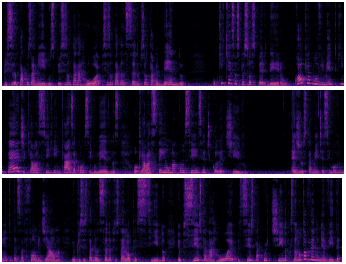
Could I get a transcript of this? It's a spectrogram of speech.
precisam estar tá com os amigos, precisam estar tá na rua, precisam estar tá dançando, precisam estar bebendo, o que, que essas pessoas perderam? Qual que é o movimento que impede que elas fiquem em casa consigo mesmas ou que elas tenham uma consciência de coletivo? É justamente esse movimento dessa fome de alma. Eu preciso estar dançando, eu preciso estar enlouquecido, eu preciso estar na rua, eu preciso estar curtindo, porque senão eu não estou vivendo minha vida.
